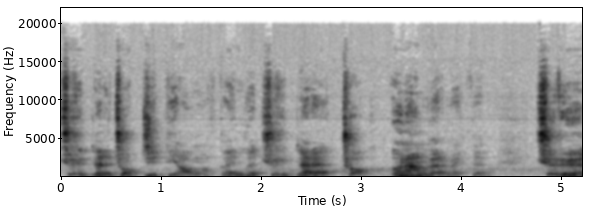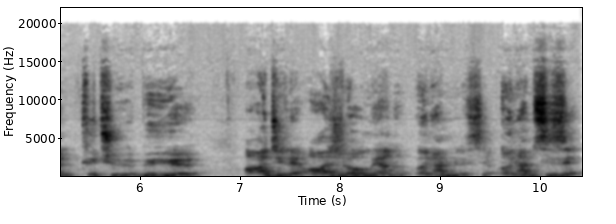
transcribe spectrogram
çürükleri çok ciddi almaktayım ve çürüklere çok önem vermekteyim. Çürüğün küçüğü, büyüğü, acili, acil olmayanı, önemlisi, önemsizi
